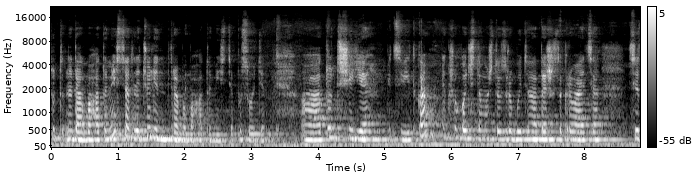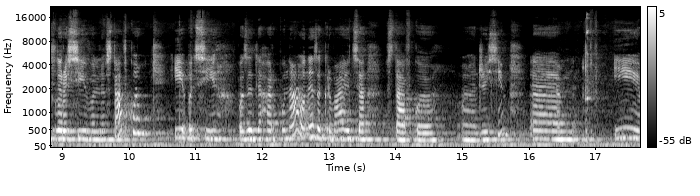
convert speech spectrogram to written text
Тут не так багато місця, для тюлі не треба багато місця, по суті. Тут ще є підсвітка. Якщо хочете, можете зробити, вона теж закривається світлорозсіювальною вставкою. І оці пази для гарпуна вони закриваються вставкою J7. Ем, І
